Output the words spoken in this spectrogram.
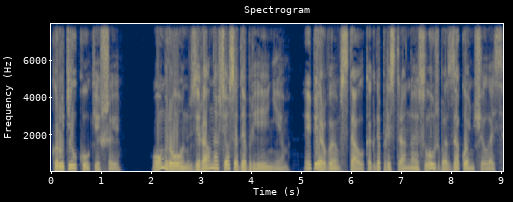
крутил кукиши. Умрун взирал на все с одобрением и первым встал, когда пристранная служба закончилась.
